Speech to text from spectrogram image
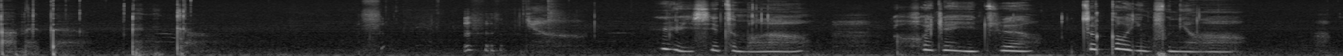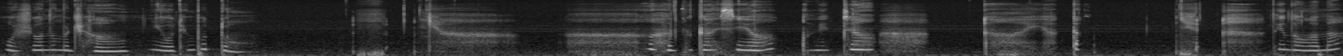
阿美的，跟你讲，日语系怎么了？会这一句就够应付你了。我说那么长，你又听不懂，我很不高兴哦。你讲，哎呀的，听懂了吗？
